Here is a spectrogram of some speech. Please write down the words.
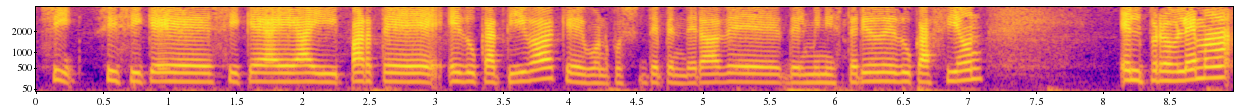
Sí, sí, sí que sí que hay, parte educativa que bueno pues dependerá del Ministerio de Educación. El problema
